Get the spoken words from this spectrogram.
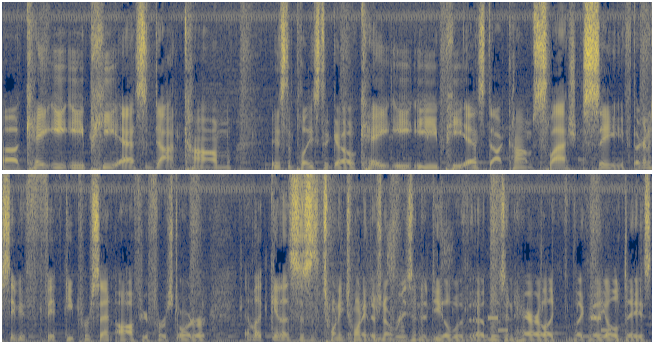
Uh, KEEPS dot com is the place to go. KEEPS dot com slash save. They're going to save you 50% off your first order. And like, you know, this is 2020. There's no reason to deal with uh, losing hair like, like the old days.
